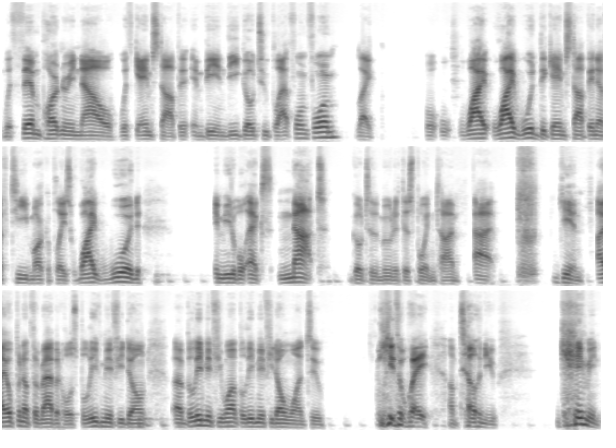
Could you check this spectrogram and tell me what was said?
with them partnering now with GameStop and being the go-to platform for them, like why why would the GameStop NFT marketplace, why would Immutable X not go to the moon at this point in time? Uh, again, I open up the rabbit holes. Believe me if you don't. Uh, believe me if you want. Believe me if you don't want to. Either way, I'm telling you, gaming,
